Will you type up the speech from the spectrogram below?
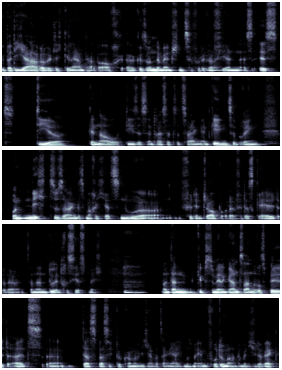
über die Jahre wirklich gelernt habe, auch äh, gesunde Menschen zu fotografieren. Mhm. Es ist dir genau dieses Interesse zu zeigen, entgegenzubringen und nicht zu sagen, das mache ich jetzt nur für den Job oder für das Geld oder, sondern du interessierst mich. Mhm. Und dann gibst du mir ein ganz anderes Bild als äh, das, was ich bekomme, wenn ich einfach sage, ja, ich muss mal eben ein Foto machen, dann bin ich wieder weg.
